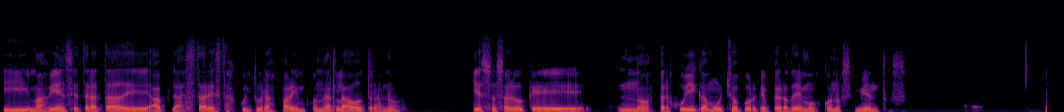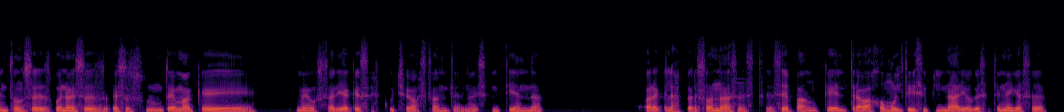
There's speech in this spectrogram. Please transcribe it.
Y más bien se trata de aplastar estas culturas para imponer la otra, ¿no? Y eso es algo que nos perjudica mucho porque perdemos conocimientos. Entonces, bueno, eso es, eso es un tema que me gustaría que se escuche bastante ¿no? y se entienda para que las personas este, sepan que el trabajo multidisciplinario que se tiene que hacer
